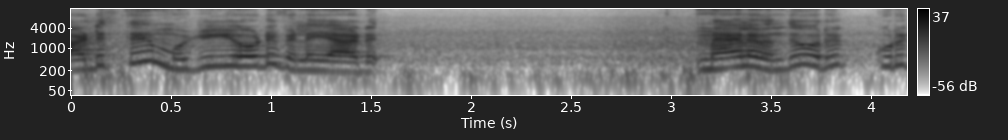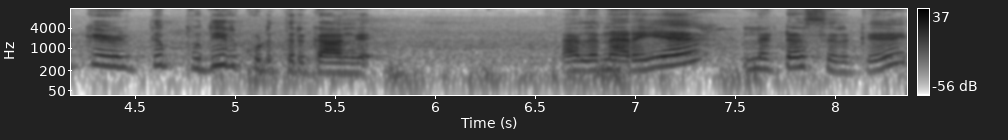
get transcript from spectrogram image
அடுத்து மொழியோடு விளையாடு. மேலே வந்து ஒரு குறுக்கெழுத்து புதிர் கொடுத்துருக்காங்க. அதில் நிறைய லெட்டர்ஸ் இருக்குது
